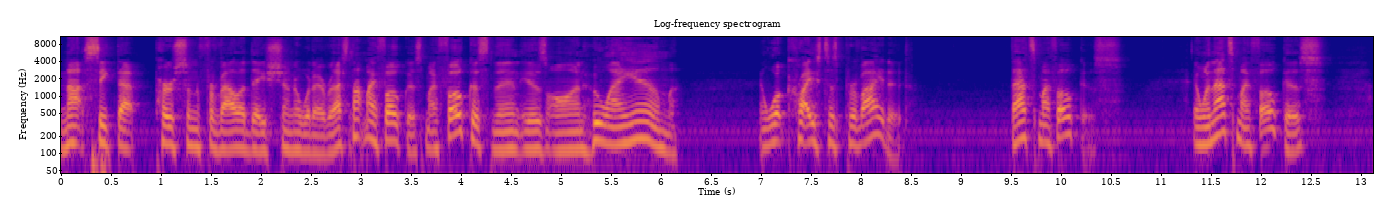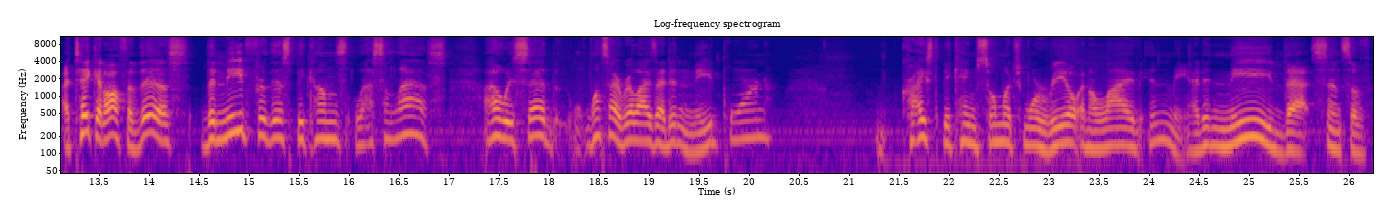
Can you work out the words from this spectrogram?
not seek that person for validation or whatever. That's not my focus. My focus then is on who I am and what Christ has provided. That's my focus. And when that's my focus, I take it off of this, the need for this becomes less and less. I always said, once I realized I didn't need porn, Christ became so much more real and alive in me. I didn't need that sense of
